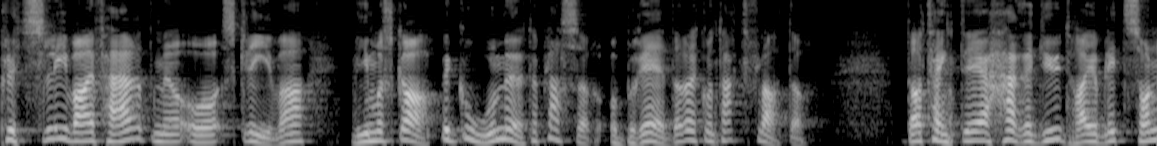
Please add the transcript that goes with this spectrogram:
plutselig var i ferd med å skrive vi må skape gode møteplasser og bredere kontaktflater. Da tenkte jeg herregud, har jeg blitt sånn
